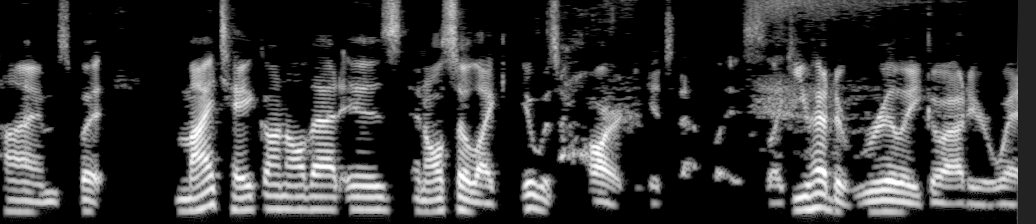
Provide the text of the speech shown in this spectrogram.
times, but my take on all that is, and also like it was hard to get to that place. Like you had to really go out of your way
